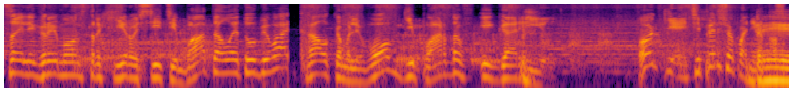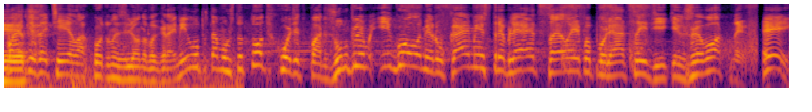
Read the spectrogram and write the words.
цель игры Monster Hero City Battle это убивать Халком львов, гепардов и горилл. Окей, теперь все понятно. Бред. Спайди затеял охоту на зеленого громилу, потому что тот ходит под джунглям и голыми руками истребляет целые популяции диких животных. Эй,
